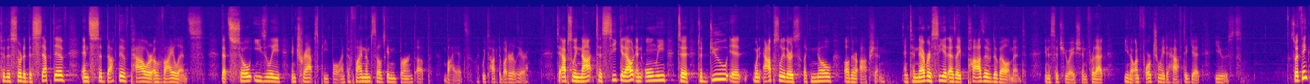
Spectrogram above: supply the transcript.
to this sort of deceptive and seductive power of violence that so easily entraps people and to find themselves getting burned up by it, like we talked about earlier. To absolutely not to seek it out and only to, to do it when absolutely there's like no other option. And to never see it as a positive development in a situation for that, you know, unfortunately to have to get used. So I think,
